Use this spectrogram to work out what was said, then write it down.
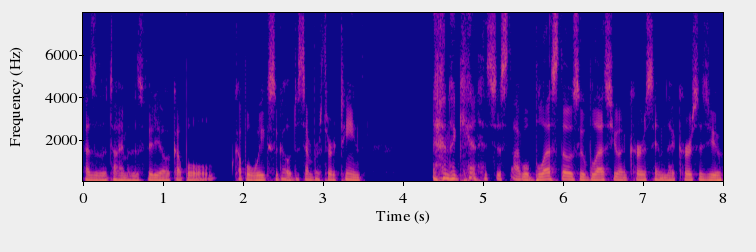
as of the time of this video, a couple couple weeks ago, December 13th. And again, it's just, I will bless those who bless you and curse him that curses you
